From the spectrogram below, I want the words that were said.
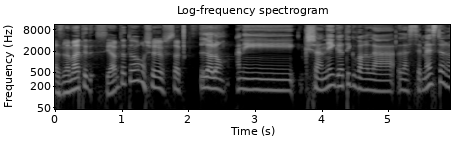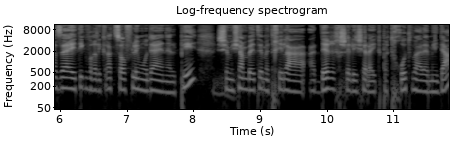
אז למדת, סיימת תואר או שהפסקת? לא, לא. אני, כשאני הגעתי כבר לסמסטר הזה, הייתי כבר לקראת סוף לימודי ה-NLP, mm-hmm. שמשם בעצם התחילה הדרך שלי של ההתפתחות והלמידה.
